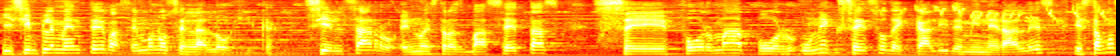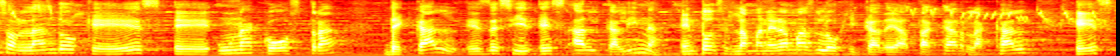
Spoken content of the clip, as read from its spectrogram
y simplemente basémonos en la lógica. Si el sarro en nuestras macetas se forma por un exceso de cal y de minerales, estamos hablando que es eh, una costra de cal, es decir, es alcalina. Entonces la manera más lógica de atacar la cal es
